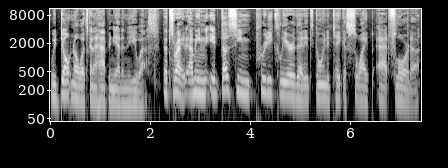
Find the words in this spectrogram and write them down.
We don't know what's going to happen yet in the U.S. That's right. I mean, it does seem pretty clear that it's going to take a swipe at Florida.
